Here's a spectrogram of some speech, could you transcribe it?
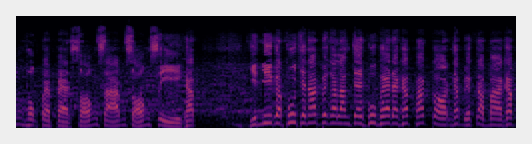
02 688 2324ครับยินดีกับผู้ชนะเป็นกำลังใจผู้แพ้นะครับพักก่อนครับเดี๋ยวกลับมาครับ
